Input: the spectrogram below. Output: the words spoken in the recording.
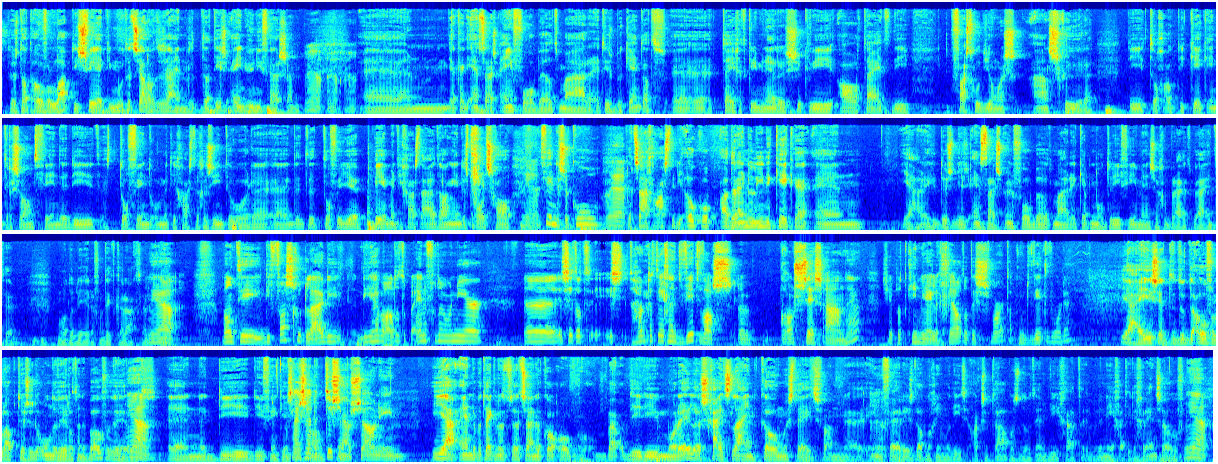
Dus dat overlapt, die sfeer, die moet hetzelfde zijn. Dat- Dat is één universum. ja, ja. ja. En, ja, kijk, Enstra is één voorbeeld, maar het is bekend dat eh, eh, tegen het criminele circuit altijd die vastgoedjongens aanschuren. Die toch ook die kick interessant vinden. Die het tof vinden om met die gasten gezien te worden. eh, de, de toffe je peer met die gasten uithangen in de sportschool. ja. Dat vinden ze cool. ja. Dat zijn gasten die ook op adrenaline kicken. En ja, dus, dus Enstra is een voorbeeld. Maar ik heb nog drie, vier mensen gebruikt bij het eh, modelleren van dit karakter. Ja, want die, die vastgoedlui, die, die hebben altijd op een of andere manier... eh, zit dat, is, hangt dat tegen het witwasproces aan, hè? Dus je hebt dat criminele geld, dat is zwart, dat moet wit worden. Ja, hier zit natuurlijk de overlap tussen de onderwereld en de bovenwereld. Ja. En eh, die, die vind ik Dan zijn zij interessant. de tussenpersonen in. Ja. en dat betekent dat dat zijn ook al op, op, die, die morele scheidslijn komen steeds van eh, in hoeverre is dat nog iemand die iets acceptabels doet en wie gaat, wanneer gaat hij de grens over. Ja.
